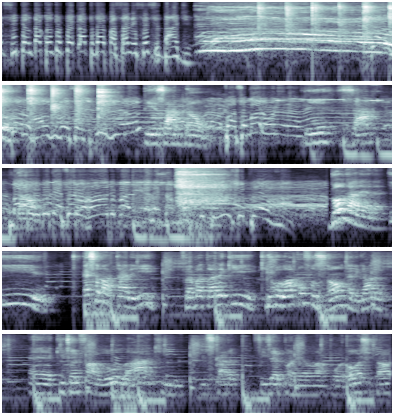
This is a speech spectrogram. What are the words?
Humildade. Se tentar contra o pecado, tu vai passar necessidade. Uh! Pesadão. Passa barulho, né? Pesadão. Barulho terceiro round, família. Porra. Bom, galera, e essa batalha aí foi a batalha que, que rolou a confusão, tá ligado? É, que o Johnny falou lá, que os caras fizeram panela lá por Orochi e tal.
